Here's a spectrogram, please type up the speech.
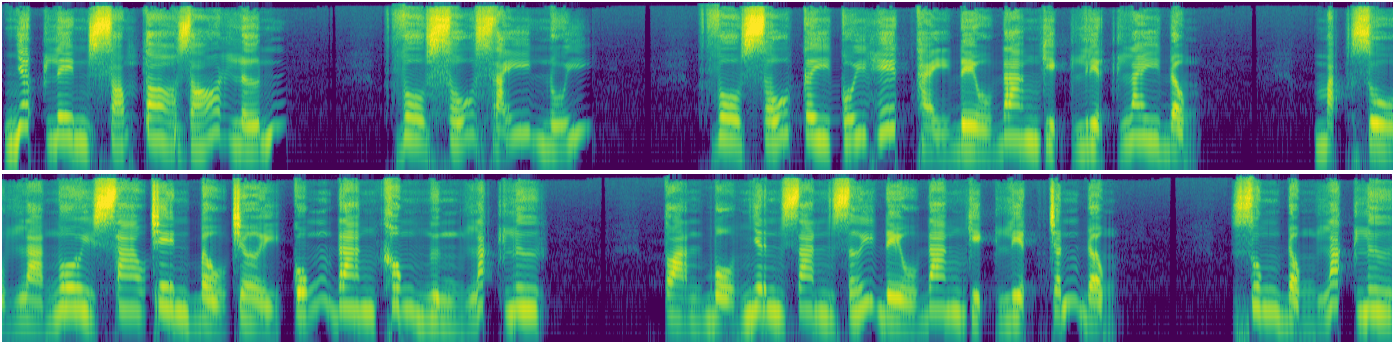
nhấc lên sóng to gió lớn. Vô số dãy núi. Vô số cây cối hết thảy đều đang kịch liệt lay động. Mặc dù là ngôi sao trên bầu trời cũng đang không ngừng lắc lư. Toàn bộ nhân gian giới đều đang kịch liệt chấn động. rung động lắc lư.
